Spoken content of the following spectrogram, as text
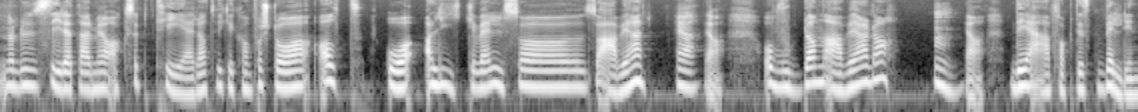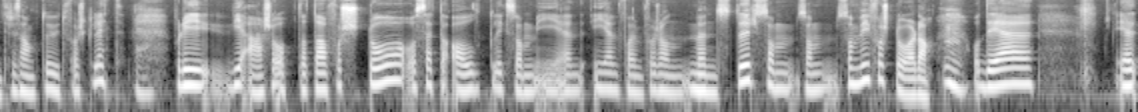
Når du sier dette her med å akseptere at vi ikke kan forstå alt, og allikevel så, så er vi her. Ja. Ja. Og hvordan er vi her da? Mm. Ja, Det er faktisk veldig interessant å utforske litt. Ja. Fordi vi er så opptatt av å forstå og sette alt liksom i en, i en form for sånn mønster som, som, som vi forstår, da. Og det Jeg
